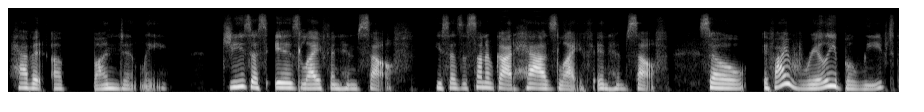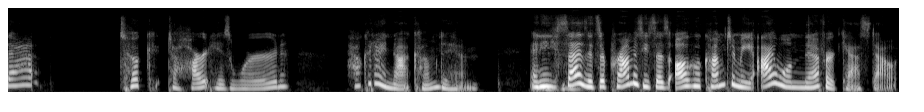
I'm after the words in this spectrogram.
have it abundantly. Jesus is life in himself. He says the Son of God has life in himself. So if I really believed that, took to heart his word, how could I not come to him? And he mm-hmm. says, it's a promise. He says, All who come to me, I will never cast out.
